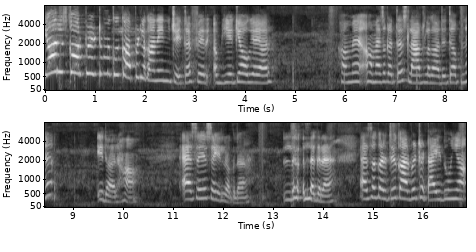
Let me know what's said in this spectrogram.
यार, इस कारपेट में कोई कारपेट लगाना ही नहीं चाहिए था. फिर अब ये क्या हो गया यार? हमें, हम ऐसा करते हैं स्लैब्स लगा देते हैं अपने. इधर हाँ. ऐसे ही सही लग रहा है. लग रहा है. ऐसा करती हूँ कारपेट हटा ही दूँ या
